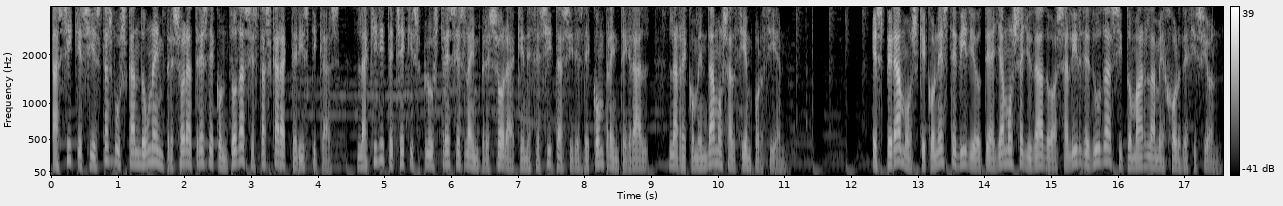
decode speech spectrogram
Así que si estás buscando una impresora 3D con todas estas características, la Kiritech X Plus 3 es la impresora que necesitas y desde compra integral, la recomendamos al 100%. Esperamos que con este vídeo te hayamos ayudado a salir de dudas y tomar la mejor decisión.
